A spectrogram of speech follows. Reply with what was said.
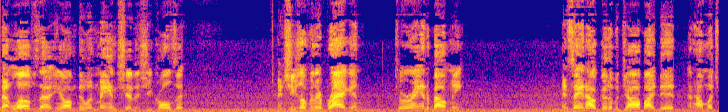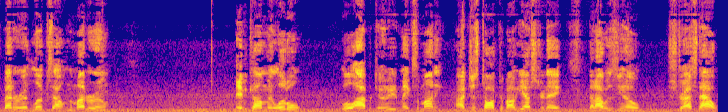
that loves that, you know, I'm doing man shit as she calls it. And she's over there bragging to her aunt about me and saying how good of a job I did and how much better it looks out in the mudroom. It become a little little opportunity to make some money. I just talked about yesterday that I was, you know, stressed out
